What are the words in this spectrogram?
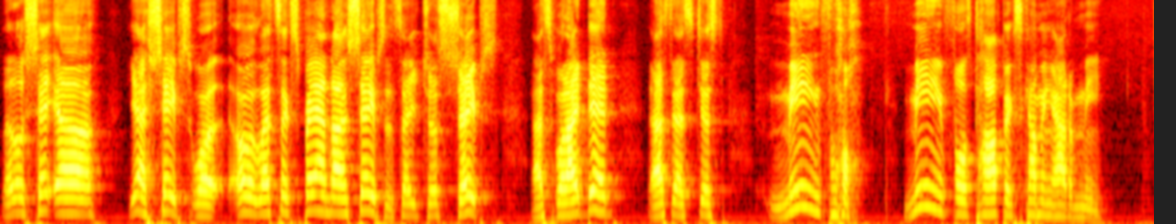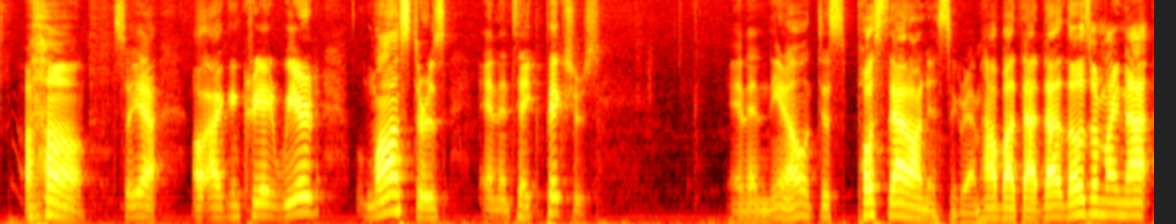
little shape uh yeah shapes. Well oh let's expand on shapes and say just shapes. That's what I did. That's that's just meaningful meaningful topics coming out of me. Uh-huh. So yeah, I I can create weird monsters and then take pictures. And then you know, just post that on Instagram. How about that? That those are my not.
